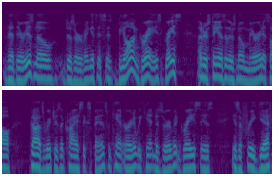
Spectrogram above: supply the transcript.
that there is no deserving. It's, it's, it's beyond grace. Grace understands that there's no merit. It's all God's riches at Christ's expense. We can't earn it. We can't deserve it. Grace is is a free gift.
